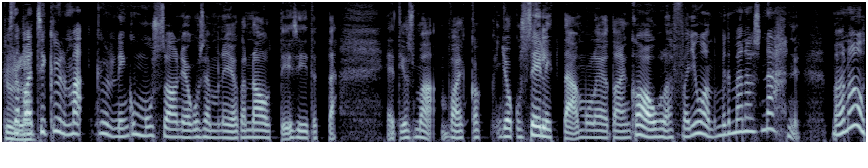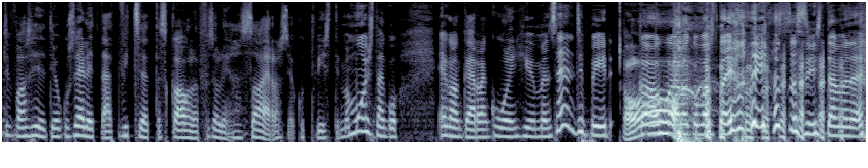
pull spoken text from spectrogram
kyllä. Sitä paitsi kyllä, mä, kyllä niin kuin mussa on joku semmoinen, joka nauttii siitä, että, että jos mä vaikka joku selittää mulle jotain kauhuleffa juonta, mitä mä en olisi nähnyt. Mä nautin vaan siitä, että joku selittää, että vitsi, että tässä kauhuleffassa oli ihan sairas joku twisti. Mä muistan, kun ekan kerran kuulin Human Centipede oh! kauhuelokuvasta, jossa siis tämmöinen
